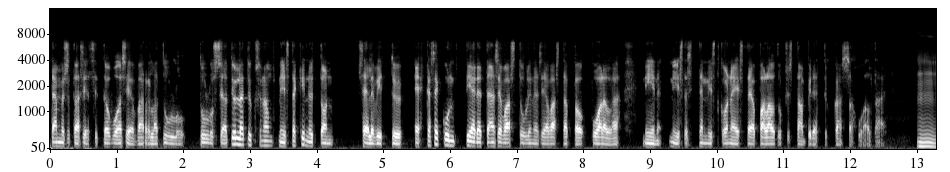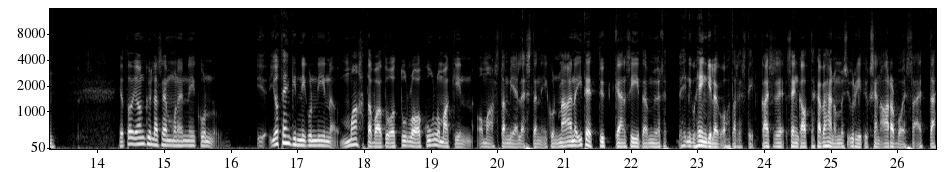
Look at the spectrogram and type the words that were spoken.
tämmöiset asiat sitten on vuosien varrella tullut, tullut sieltä yllätyksenä, mutta niistäkin nyt on selvitty. Ehkä se, kun tiedetään se vastuullinen siellä vastapuolella, niin niistä sitten niistä koneista ja palautuksista on pidetty kanssa huolta. Mm. Ja toi on kyllä semmoinen niin kuin jotenkin niin, kuin niin mahtava tuo tulokulmakin omasta mielestä. Niin kuin, mä aina itse tykkään siitä myös että niin kuin henkilökohtaisesti, kai se sen kautta ehkä vähän on myös yrityksen arvoissa, että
